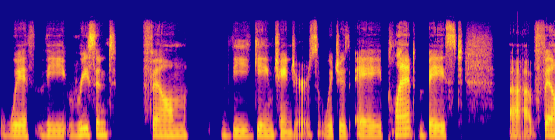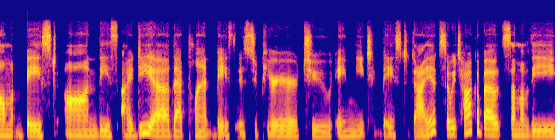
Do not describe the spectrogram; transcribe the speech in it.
with the recent film, The Game Changers, which is a plant based uh, film based on this idea that plant based is superior to a meat based diet. So we talk about some of the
